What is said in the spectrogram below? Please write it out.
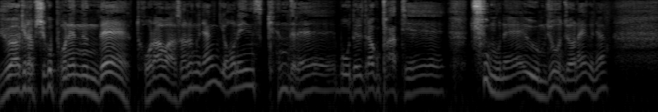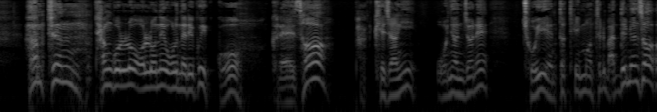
유학이랍시고 보냈는데 돌아와서는 그냥 연예인 스캔들에 모델들하고 파티에 추문에 음주운전에 그냥 암튼 단골로 언론에 오르내리고 있고 그래서 박 회장이 5년 전에 조이 엔터테인먼트를 만들면서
